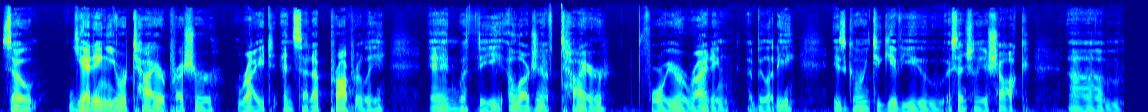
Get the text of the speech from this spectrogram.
So, getting your tire pressure right and set up properly, and with the a large enough tire for your riding ability, is going to give you essentially a shock. Um,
